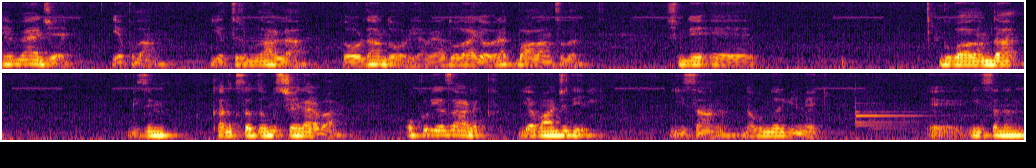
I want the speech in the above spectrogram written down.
evvelce yapılan yatırımlarla doğrudan doğruya veya dolaylı olarak bağlantılı. Şimdi e, bu bağlamda bizim kanıksadığımız şeyler var. Okur yazarlık, yabancı dil, lisanı, bunları bilmek, e, insanın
